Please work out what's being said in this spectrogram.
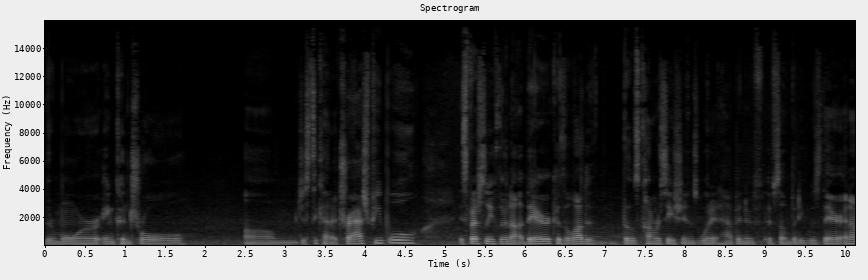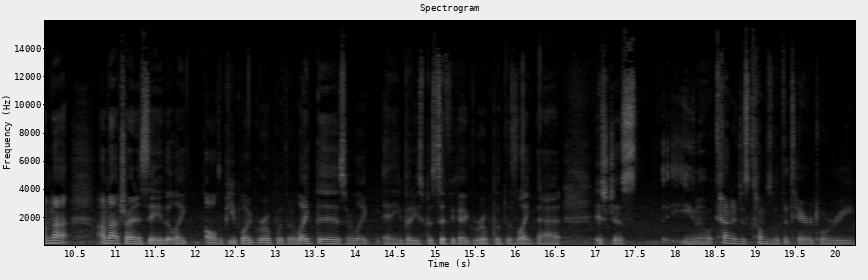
they're more in control, um, just to kind of trash people, especially if they're not there, because a lot of those conversations wouldn't happen if, if somebody was there. And I'm not I'm not trying to say that like all the people I grew up with are like this or like anybody specific I grew up with is like that. It's just you know, it kind of just comes with the territory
